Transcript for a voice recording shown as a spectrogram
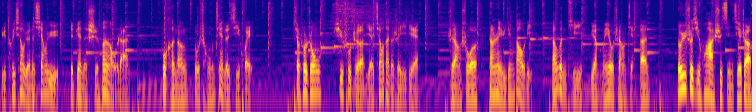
与推销员的相遇也变得十分偶然，不可能有重建的机会。小说中叙述者也交代了这一点。这样说当然有一定道理，但问题远没有这样简单。由于这句话是紧接着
